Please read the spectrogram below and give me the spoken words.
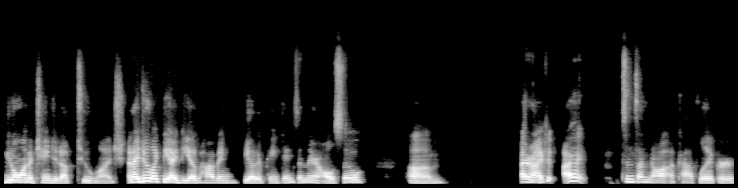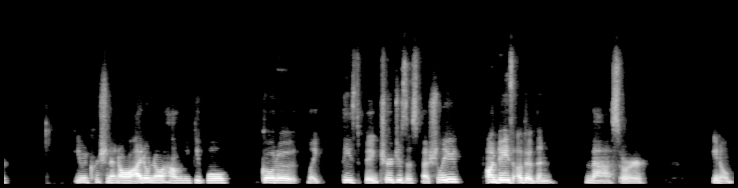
you don't want to change it up too much. And I do like the idea of having the other paintings in there also. Um, I don't know. I I since I'm not a Catholic or even Christian at all, I don't know how many people go to like these big churches, especially on days other than mass or you know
